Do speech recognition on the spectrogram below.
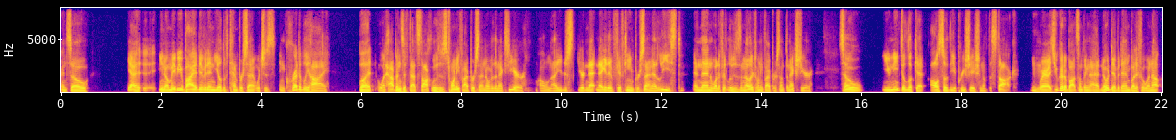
And so, yeah, you know, maybe you buy a dividend yield of 10%, which is incredibly high. But what happens if that stock loses 25% over the next year? Well, now you're just you're net negative 15% at least. And then what if it loses another 25% the next year? So you need to look at also the appreciation of the stock. Mm-hmm. Whereas you could have bought something that had no dividend, but if it went up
